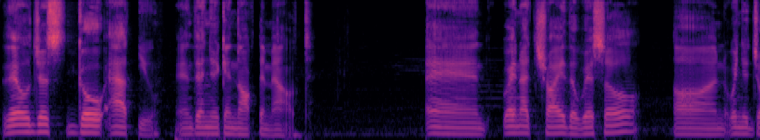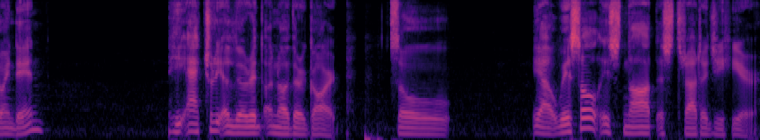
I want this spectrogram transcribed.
they'll just go at you, and then you can knock them out. And when I tried the whistle on when you joined in, he actually alerted another guard. So, yeah, whistle is not a strategy here.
